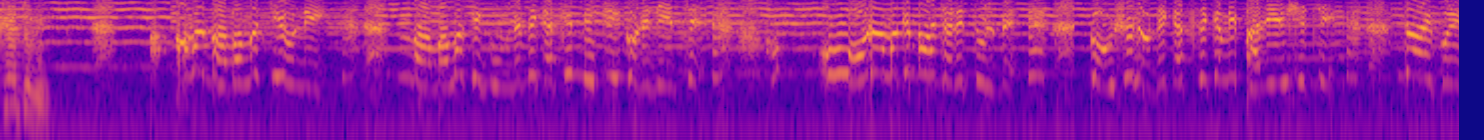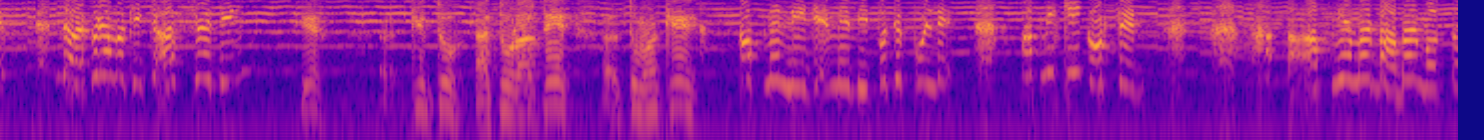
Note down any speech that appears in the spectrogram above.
কে তুমি? আমার বাবা মা কেউ নেই। মামা আমাকে গুন্ডাদের কাছে বিক্রি করে দিয়েছে। ও ওরা আমাকে বাজারে তুলবে। কৌশল ওদের কাছ থেকে আমি পালিয়ে এসেছি। দয়া করে দয়া করে আমাকে একটু আশ্রয় দিন। কিন্তু এত রাতে তোমাকে আপনার নিজের মেয়ে বিপদে পড়লে আপনি কি করতেন? আপনি আমার বাবার মতো।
